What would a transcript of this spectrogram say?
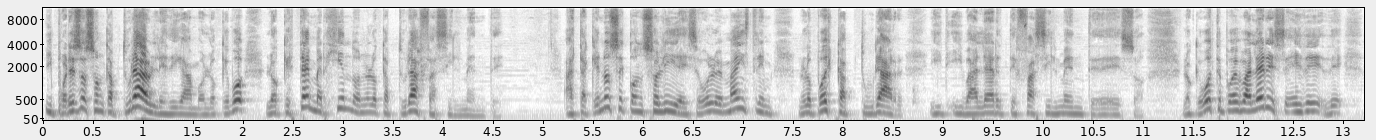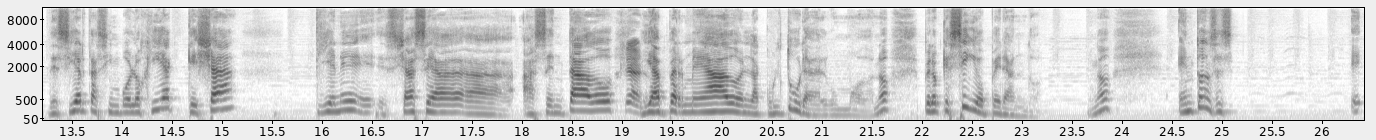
Y por eso son capturables, digamos. Lo que vos, lo que está emergiendo no lo capturás fácilmente. Hasta que no se consolida y se vuelve mainstream, no lo podés capturar y, y valerte fácilmente de eso. Lo que vos te podés valer es, es de, de- de cierta simbología que ya tiene, eh, ya se ha ha asentado Claro. y ha permeado en la cultura de algún modo, ¿no? Pero que sigue operando, ¿no? Entonces, eh,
